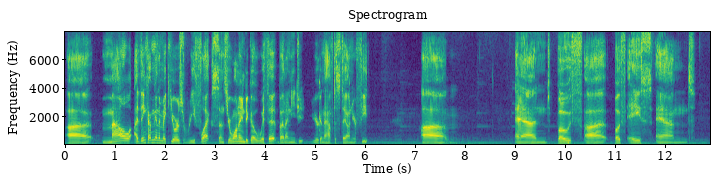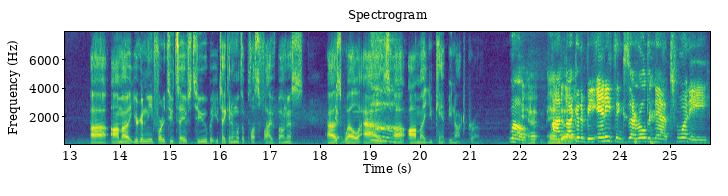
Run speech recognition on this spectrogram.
Uh, Mal, I think I'm gonna make yours reflex since you're wanting to go with it, but I need you. You're gonna have to stay on your feet. Um, and both uh, both Ace and uh, Ama, you're gonna need fortitude saves too, but you're taking them with a plus five bonus, as Yep. well as uh, Ama, you can't be knocked prone. Well, Yeah, and I'm uh, not gonna be anything because I rolled a nat 20.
